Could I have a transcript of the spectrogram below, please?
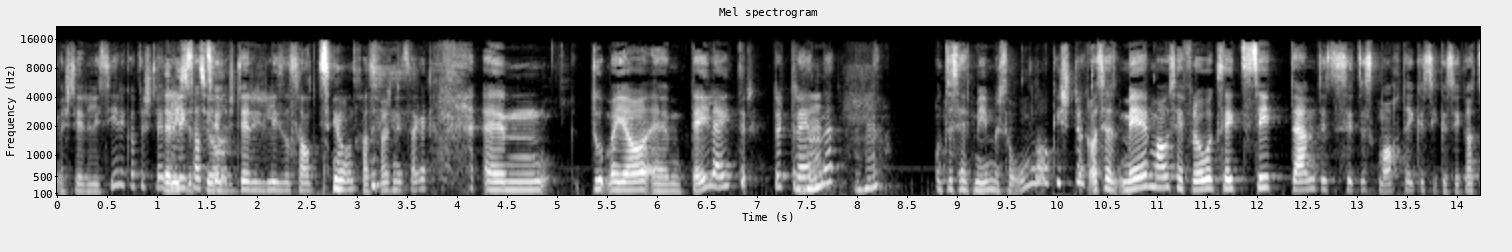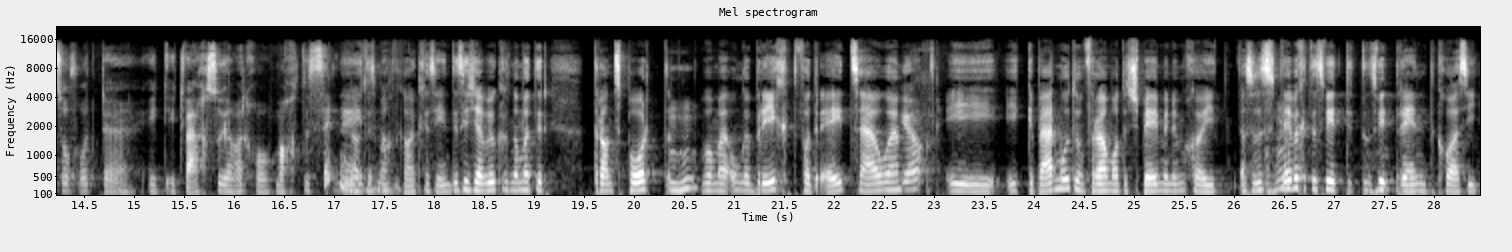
man Sterilisierung oder Sterilisation? Sterilisation, kann es fast nicht sagen. Ähm, tut man ja ähm, Daylighter dort trennen. Mhm. Mhm. Und das hat mir immer so unlogisch gedacht. Also mehrmals haben Frauen gesagt, seitdem sie das gemacht haben, sind sie sofort äh, in, in die Wechseljahre gekommen. Macht das Sinn? Nein, das macht gar keinen Sinn. Das ist ja wirklich nur der Transport, mhm. wo man unterbricht von der Eizelle ja. in, in die Gebärmutter und vor allem auch das Spermien nicht mehr können. Also das, mhm. einfach, das wird, das wird trennt quasi.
